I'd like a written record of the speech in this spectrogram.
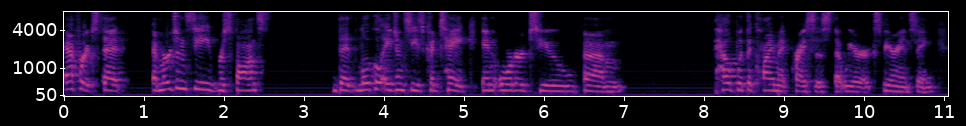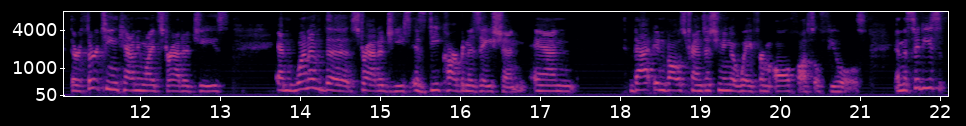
efforts that emergency response that local agencies could take in order to um, help with the climate crisis that we are experiencing. There are 13 countywide strategies, and one of the strategies is decarbonization, and that involves transitioning away from all fossil fuels. And the city's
